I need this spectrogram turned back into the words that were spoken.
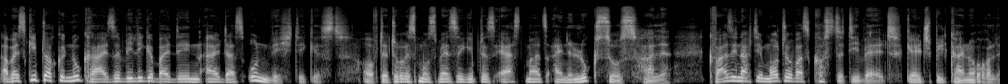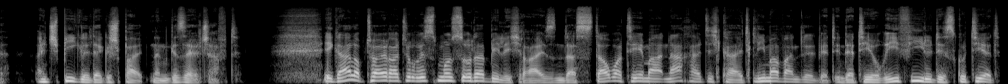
Aber es gibt auch genug Reisewillige, bei denen all das unwichtig ist. Auf der Tourismusmesse gibt es erstmals eine Luxushalle. Quasi nach dem Motto, was kostet die Welt? Geld spielt keine Rolle. Ein Spiegel der gespaltenen Gesellschaft. Egal ob teurer Tourismus oder Billigreisen, das Dauerthema Nachhaltigkeit, Klimawandel wird in der Theorie viel diskutiert,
